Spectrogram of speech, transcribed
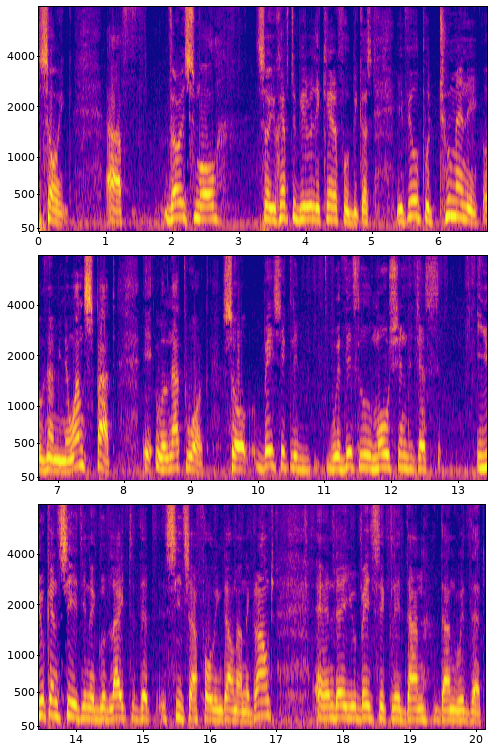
sowing. Uh, very small, so you have to be really careful because if you put too many of them in one spot, it will not work. So basically, with this little motion, just you can see it in a good light that seeds are falling down on the ground. And uh, you basically done done with that.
